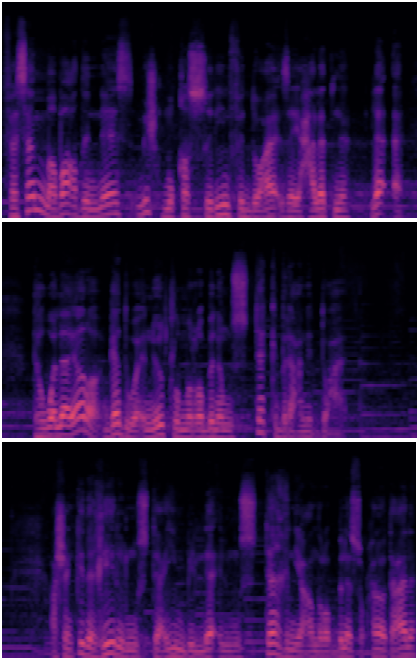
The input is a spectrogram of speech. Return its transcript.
فسمى بعض الناس مش مقصرين في الدعاء زي حالتنا لا ده هو لا يرى جدوى إنه يطلب من ربنا مستكبر عن الدعاء. عشان كده غير المستعين بالله المستغني عن ربنا سبحانه وتعالى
